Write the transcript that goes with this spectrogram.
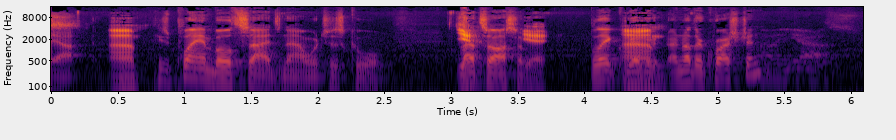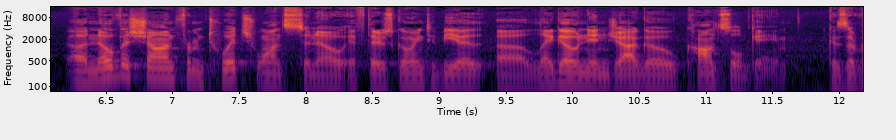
yeah. Um, He's playing both sides now, which is cool. Yeah, That's awesome. yeah. Blake, you have Um, another question? Uh, yes. Uh, Nova Sean from Twitch wants to know if there's going to be a, a Lego Ninjago console game because there've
